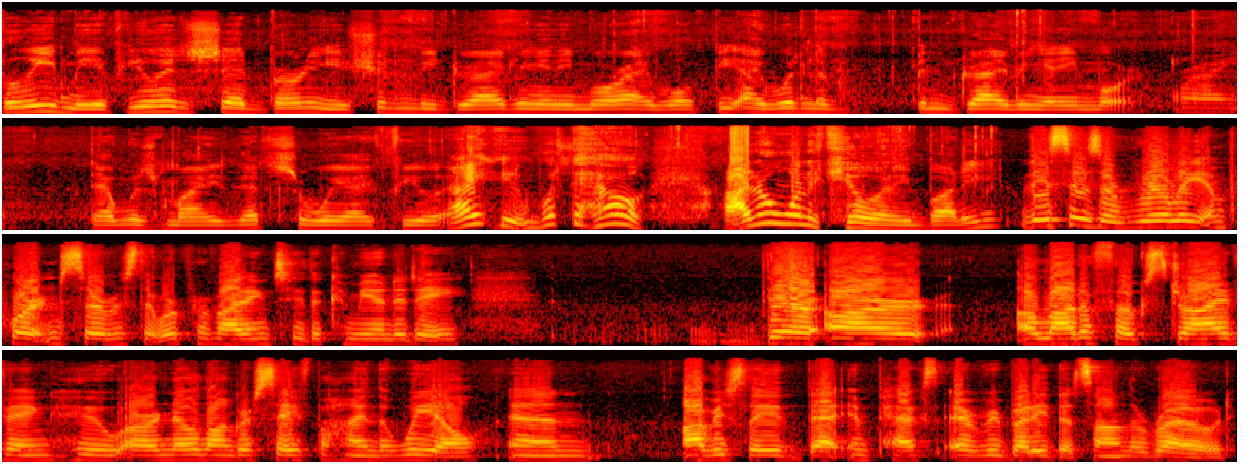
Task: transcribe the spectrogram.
believe me, if you had said, Bernie, you shouldn't be driving anymore, I won't be, I wouldn't have been driving anymore. Right. That was my, that's the way I feel. I, what the hell? I don't want to kill anybody. This is a really important service that we're providing to the community. There are a lot of folks driving who are no longer safe behind the wheel, and obviously that impacts everybody that's on the road.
